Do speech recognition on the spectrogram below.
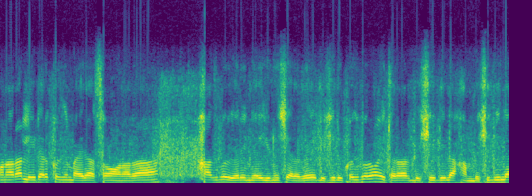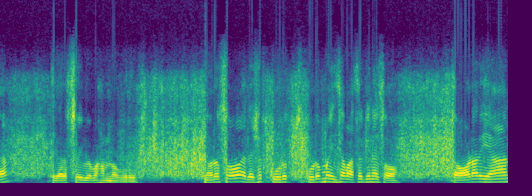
ওনারা লিডার কোচিং বাইরে আছে, ওনারা হাজবর ইয়ার ইন্ডিয়ার ইউনিসিয়ারে বেশি রিকোয়েস্ট করো এটার আর বেশি দিলা, হাম বেশি দিলা এটার সই বাবা হাম নকরো। নহলে চ, এদেশত কুড়ো কুড়ো ইনসাফ আছে কিনা চ। তো অর্ডার ইয়ান,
